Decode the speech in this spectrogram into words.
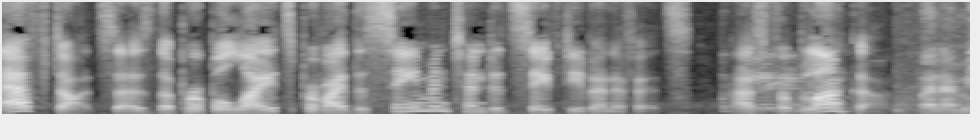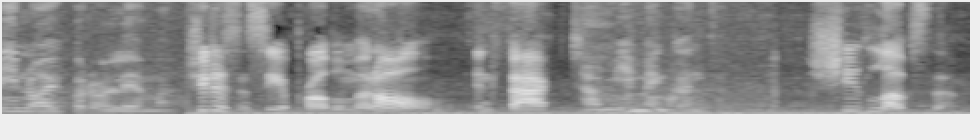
FDOT says the purple lights provide the same intended safety benefits. As for Blanca, Para mí no hay problema. she doesn't see a problem at all. In fact, A mí me encanta. she loves them.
